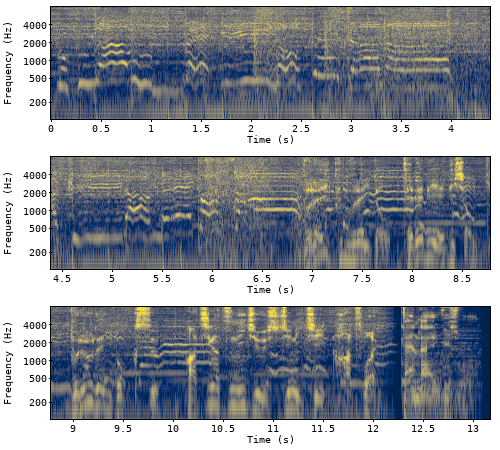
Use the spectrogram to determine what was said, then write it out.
酷な運命のせいじゃない諦めこそブレイクブレイドテレビエディションブルーレイボックス8月27日発売 Bandai Visual.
